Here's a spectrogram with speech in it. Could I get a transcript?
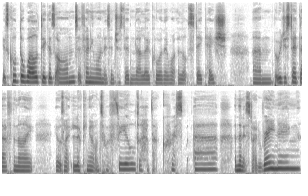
It's called the Welldiggers Arms if anyone is interested in their local and they want a little staycation. Um, but we just stayed there for the night. It was like looking out onto a field. I had that crisp air, and then it started raining.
